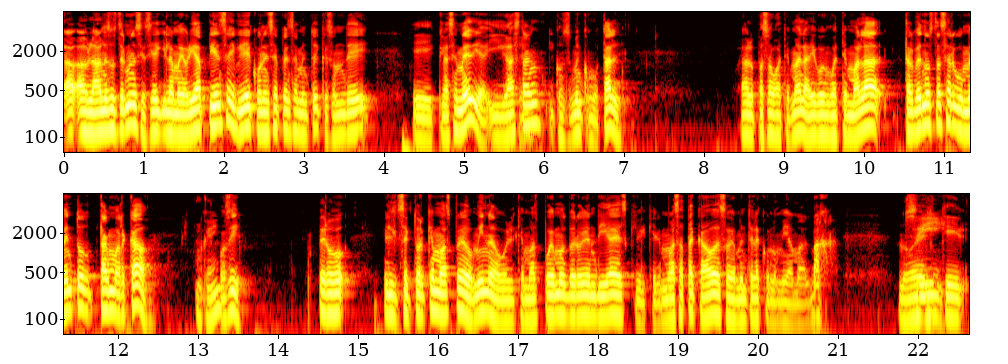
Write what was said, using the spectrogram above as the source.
ha- hablaban de esos términos y, decía, y la mayoría piensa y vive con ese pensamiento de que son de eh, clase media y gastan y consumen como tal. Ahora lo pasa a Guatemala. Digo, en Guatemala tal vez no está ese argumento tan marcado, Ok. o sí. Pero el sector que más predomina o el que más podemos ver hoy en día es que el que más atacado es obviamente la economía más baja. ¿No? Sí. El que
